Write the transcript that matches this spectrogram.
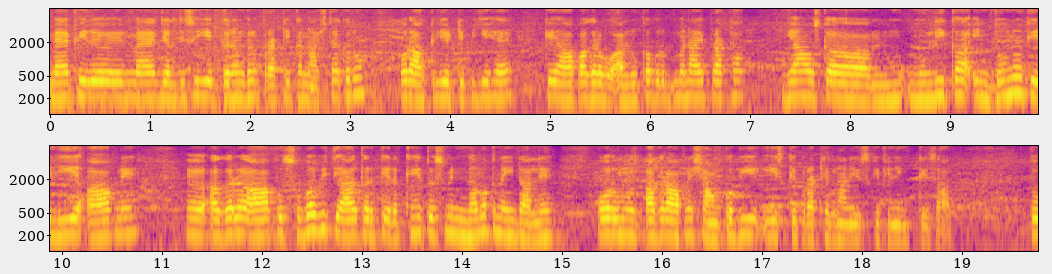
मैं फिर, मैं जल्दी से ये गरम गरम पराठे का नाश्ता करूँ, और आपके लिए टिप ये है कि आप अगर आलू का बनाए पराठा या उसका मूली का इन दोनों के लिए आपने अगर आप सुबह भी तैयार करके रखें तो इसमें नमक नहीं डालें और अगर आपने शाम को भी इसके पराठे बनाने इसकी फिलिंग के साथ। तो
